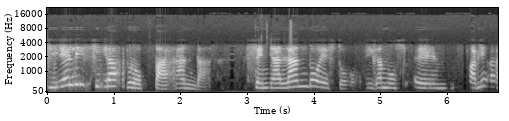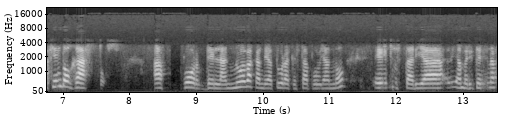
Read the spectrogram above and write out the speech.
Si él hiciera propaganda señalando esto, digamos, em, haciendo gastos a favor de la nueva candidatura que está apoyando, esto estaría, ameritaría una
